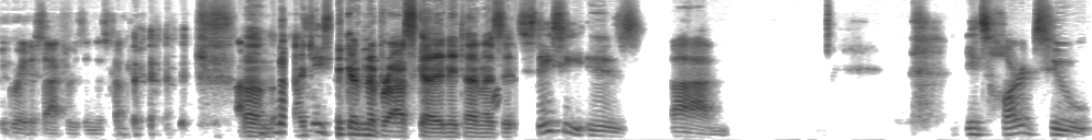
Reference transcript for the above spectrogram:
the greatest actors in this country Um, No, I Stacy- think of Nebraska anytime I see. Stacy is um it's hard to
